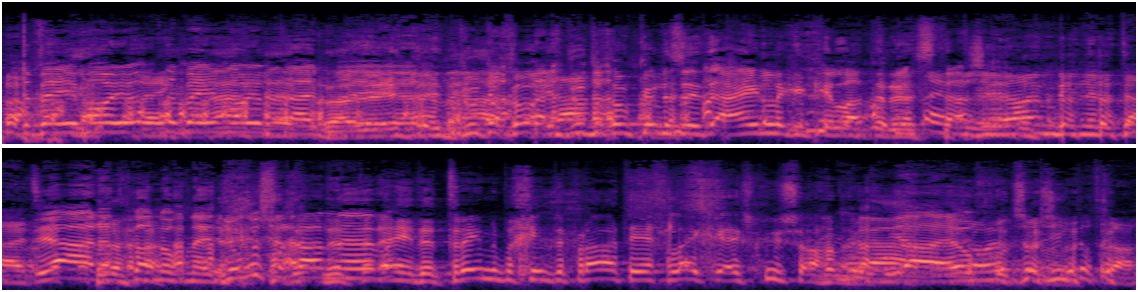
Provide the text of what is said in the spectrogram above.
Daar ben je mooi, daar ben je mooi op tijd eh, ik doe toch gewoon- ik doe toch gewoon kunnen ze het eindelijk een keer laten rusten. Dat is ruim binnen de tijd. Ja, dat kan nog net. Jongens, we gaan... de, eh, de, de trainer begint te praten en gelijk excuses aan. Ja, heel Zo- goed. Zo zie ik dat graag.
